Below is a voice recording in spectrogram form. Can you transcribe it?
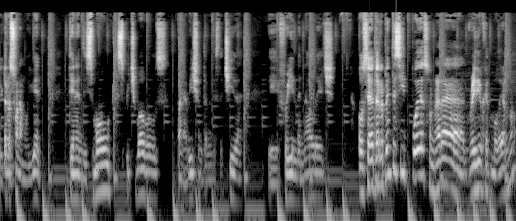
ok. pero suena muy bien. Tienen The Smoke, Speech Bubbles, Panavision también está chida, eh, Free in the Knowledge. O sea, de repente sí puede sonar a Radiohead moderno,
